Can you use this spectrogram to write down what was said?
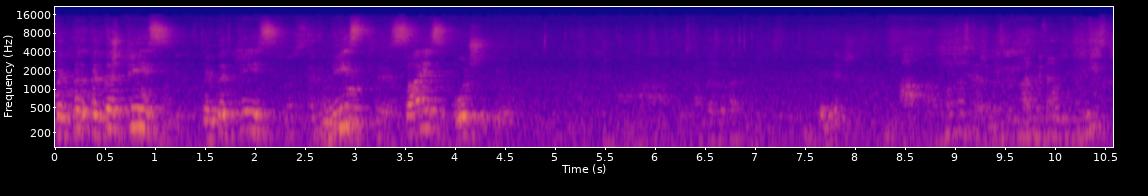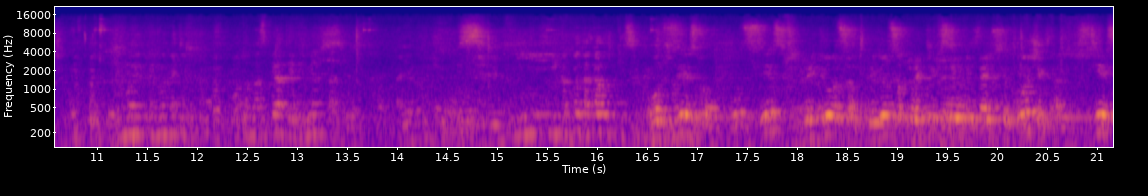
тогда, тогда кейс, тогда кейс, лист, сайз больше трех. Конечно. А, а можно скажем, если нам приходит лист, и мы, и мы хотим, вот, у нас пятый элемент так вот, и, и какой-то короткий цикл. Вот здесь придется, придется пройти все эти пять цепочек, а здесь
